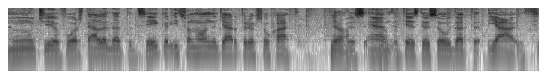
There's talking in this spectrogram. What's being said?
moet je je voorstellen dat het zeker iets van 100 jaar terug zo gaat. Ja. Dus, en Ja. het is dus zo dat, ja, het-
